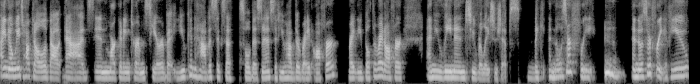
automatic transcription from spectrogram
I know we talked all about ads in marketing terms here, but you can have a successful business if you have the right offer, right? You've built the right offer and you lean into relationships. Mm-hmm. Like and those are free. and those are free. If you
